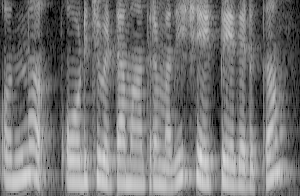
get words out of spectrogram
ഒന്ന് ഓടിച്ചു വിട്ടാൽ മാത്രം മതി. ഷേപ്പ് ചെയ്തെടുക്കാം.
